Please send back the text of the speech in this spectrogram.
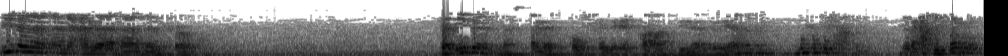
بناء على هذا الحكم فإذا مسألة قوس العقاب بلا بيان مو حكم عقل. العقل يفرق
